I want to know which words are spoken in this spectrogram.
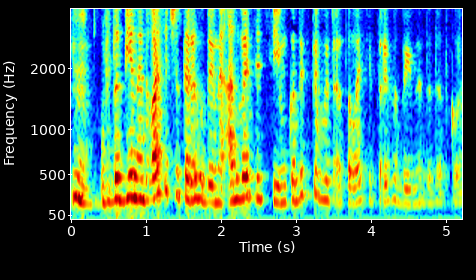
в добі не 24 години, а 27, куди б ти витратила ці 3 години додаткові?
